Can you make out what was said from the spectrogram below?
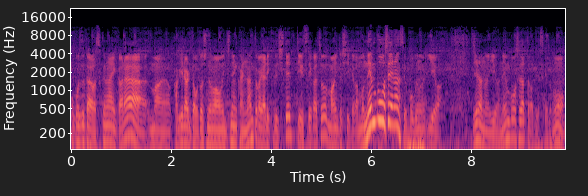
お小遣いは少ないから、まあ、限られたお年玉を1年間になんとかやりくりしてっていう生活を毎年、だからもう年俸制なんですよ、僕の家は。ジェラの家は年俸制だったわけですけども、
